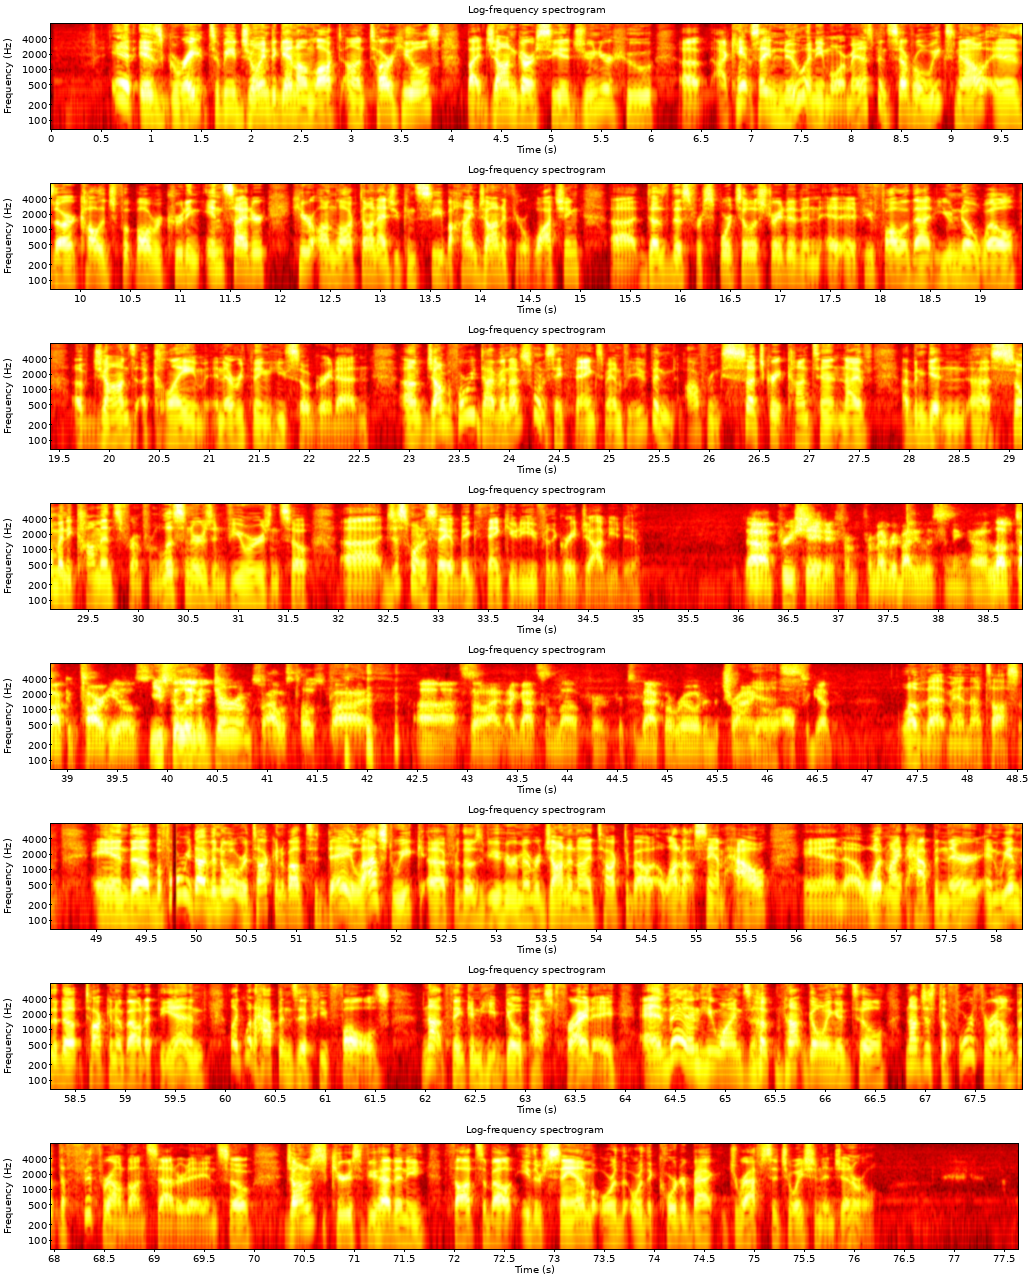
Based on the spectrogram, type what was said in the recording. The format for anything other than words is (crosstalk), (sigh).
It is great to be joined again on Locked on Tar Heels by John Garcia Jr., who uh, I can't say new anymore, man. It's been several weeks now, is our college football recruiting insider here on Locked On. As you can see behind John, if you're watching, uh, does this for Sports Illustrated. And if you follow that, you know well of John's acclaim and everything he's so great at. And um, John, before we dive in, I just want to say thanks, man. You've been offering such great content, and I've I've been getting uh, so many comments from from listeners listeners and viewers. And so uh, just want to say a big thank you to you for the great job you do. Uh, appreciate it from from everybody listening. Uh, love talking Tar Heels. Used to live in Durham, so I was close by. (laughs) uh, so I, I, got some love for, for Tobacco Road and the Triangle yes. all together. Love that, man. That's awesome. And uh, before we dive into what we're talking about today, last week, uh, for those of you who remember, John and I talked about a lot about Sam Howell and uh, what might happen there. And we ended up talking about at the end, like what happens if he falls, not thinking he'd go past Friday. And then he winds up (laughs) not going until not just the fourth round, but the fifth round on Saturday. And so, John, I was just curious if you had any thoughts about either Sam or the, or the quarterback draft situation in general.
